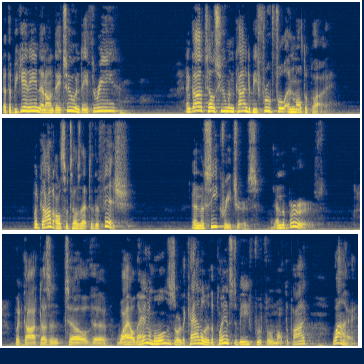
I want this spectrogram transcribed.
at the beginning and on day two and day three. And God tells humankind to be fruitful and multiply. But God also tells that to the fish and the sea creatures and the birds. But God doesn't tell the wild animals or the cattle or the plants to be fruitful and multiply. Why?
